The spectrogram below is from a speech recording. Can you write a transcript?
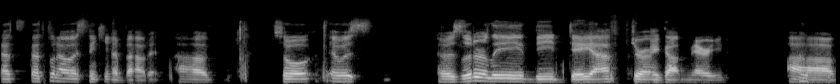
that's that's when I was thinking about it. Uh, so it was it was literally the day after I got married. Uh,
